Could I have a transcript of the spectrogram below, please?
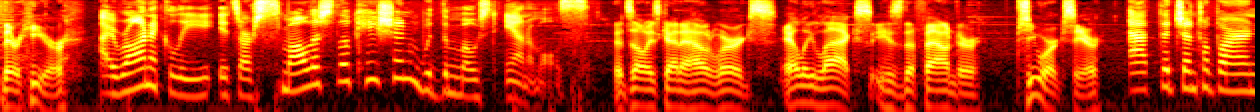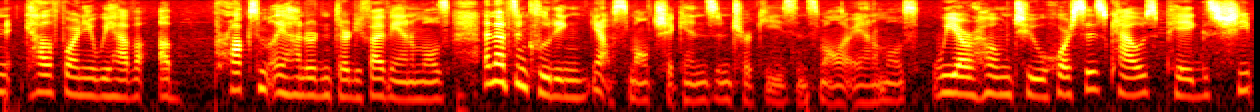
they're here. Ironically, it's our smallest location with the most animals. That's always kind of how it works. Ellie Laks is the founder. She works here. At the Gentle Barn, California, we have a approximately 135 animals, and that's including, you know, small chickens and turkeys and smaller animals. We are home to horses, cows, pigs, sheep,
